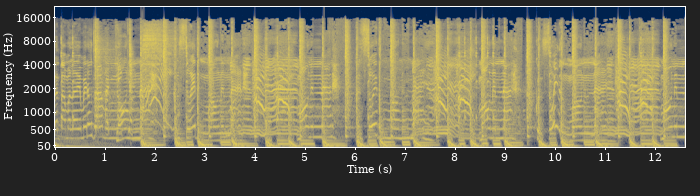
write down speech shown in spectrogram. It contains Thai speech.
เดินตามมาเลยไม่ต้องจามเป็นงงยังไงนส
